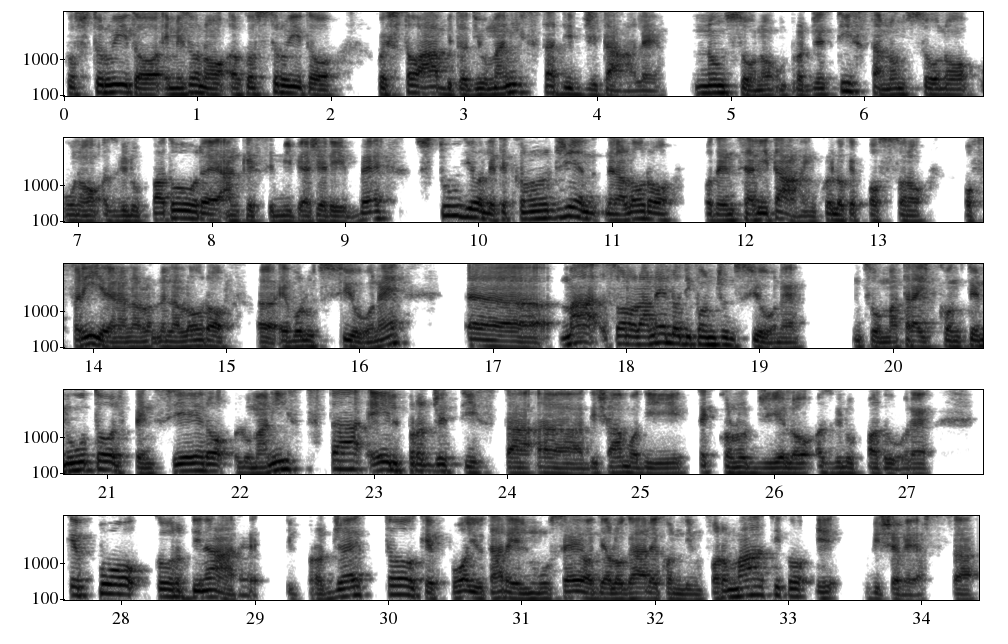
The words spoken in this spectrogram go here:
costruito e mi sono costruito questo abito di umanista digitale. Non sono un progettista, non sono uno sviluppatore, anche se mi piacerebbe. Studio le tecnologie nella loro potenzialità, in quello che possono offrire, nella, nella loro uh, evoluzione, uh, ma sono l'anello di congiunzione, insomma, tra il contenuto, il pensiero, l'umanista e il progettista, uh, diciamo, di tecnologie, lo sviluppatore che può coordinare il progetto, che può aiutare il museo a dialogare con l'informatico e viceversa.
